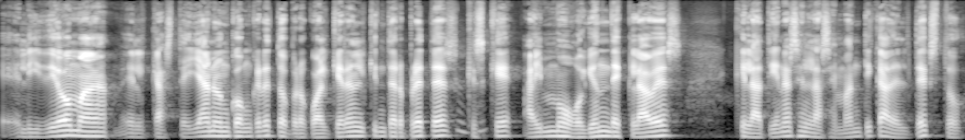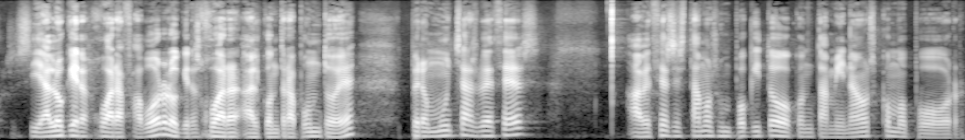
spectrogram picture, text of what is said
el idioma, el castellano en concreto, pero cualquiera en el que interpretes, que es que hay mogollón de claves que la tienes en la semántica del texto. Si ya lo quieres jugar a favor o lo quieres jugar al contrapunto, ¿eh? Pero muchas veces, a veces estamos un poquito contaminados como por,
